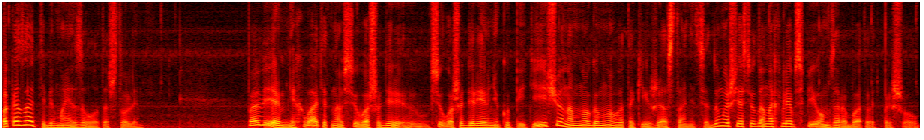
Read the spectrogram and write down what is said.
Показать тебе мое золото, что ли? Поверь мне, хватит на всю вашу, дерев... всю вашу деревню купить. И еще на много-много таких же останется. Думаешь, я сюда на хлеб с пивом зарабатывать пришел?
